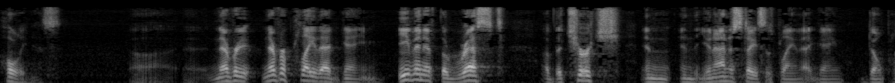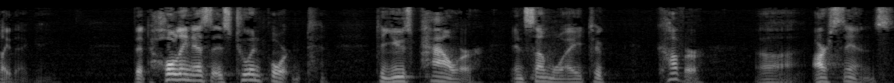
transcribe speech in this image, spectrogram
holiness. Uh, never, never play that game. Even if the rest of the church in, in the United States is playing that game, don't play that game. That holiness is too important to use power in some way to cover uh, our sins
